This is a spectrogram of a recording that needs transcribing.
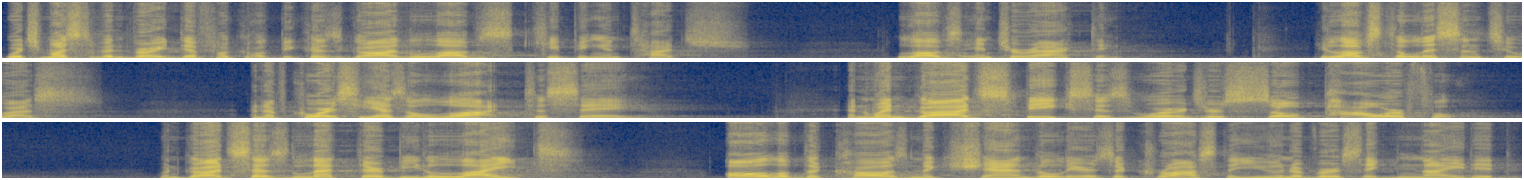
which must have been very difficult because God loves keeping in touch loves interacting. He loves to listen to us. And of course, he has a lot to say. And when God speaks, his words are so powerful. When God says, let there be light, all of the cosmic chandeliers across the universe ignited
